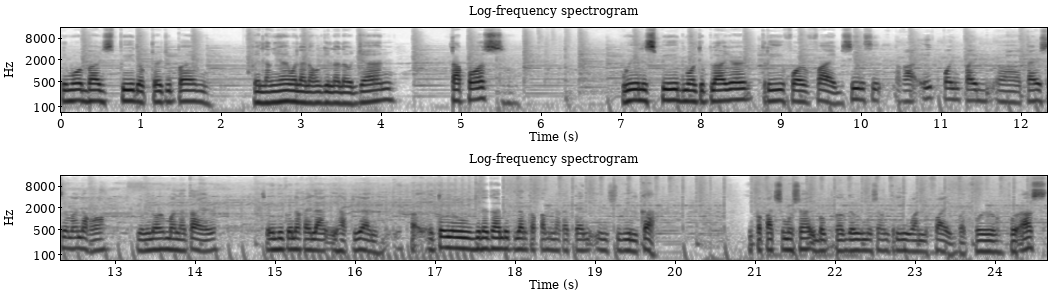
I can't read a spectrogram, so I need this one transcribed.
Remove bar speed of 35, okay lang yan, wala na akong ginalaw dyan. Tapos, wheel speed multiplier 3, 4, 5. Since naka 8.5 uh, tires naman ako, yung normal na tire, so hindi ko na kailangang i-hack yan. Ito yung ginagamit lang kapag naka 10 inch wheel ka ipapatch mo siya, iba gagawin mo siyang 315 but for for us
